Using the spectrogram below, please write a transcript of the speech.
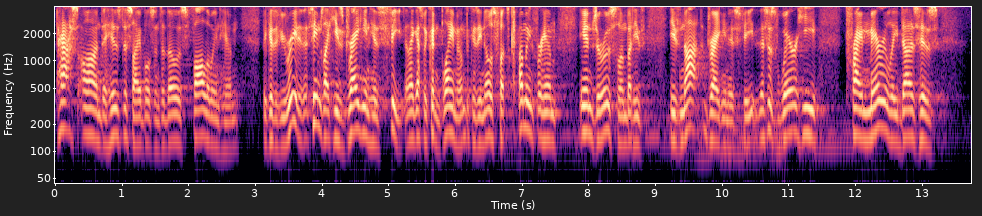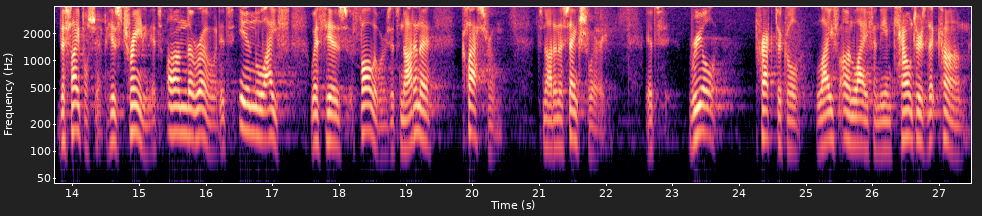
pass on to his disciples and to those following him. Because if you read it, it seems like he's dragging his feet. And I guess we couldn't blame him because he knows what's coming for him in Jerusalem, but he's, he's not dragging his feet. This is where he primarily does his discipleship, his training. It's on the road, it's in life with his followers. It's not in a classroom, it's not in a sanctuary. It's real, practical life on life and the encounters that come,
